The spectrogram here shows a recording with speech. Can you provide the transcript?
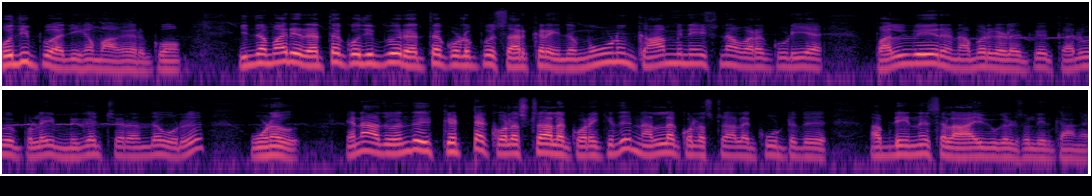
கொதிப்பு அதிகமாக இருக்கும். இந்த மாதிரி இரத்த கொதிப்பு இரத்த கொழுப்பு சர்க்கரை இந்த மூணு காம்பினேஷனாக வரக்கூடிய பல்வேறு நபர்களுக்கு கருவேப்பிலை மிகச்சிறந்த ஒரு உணவு. ஏன்னா அது வந்து கெட்ட கொலஸ்ட்ராலை குறைக்குது நல்ல கொலஸ்ட்ராலை கூட்டுது அப்படின்னு சில ஆய்வுகள் சொல்லியிருக்காங்க.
